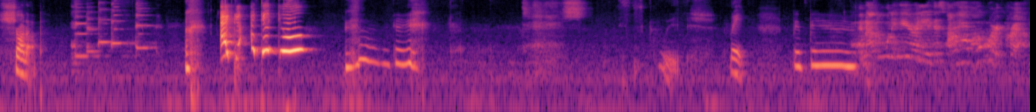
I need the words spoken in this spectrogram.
Shut up. I got, I got you. okay. Squish. Wait. Beep, beep. And I don't want to hear any of this. I have homework crap.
